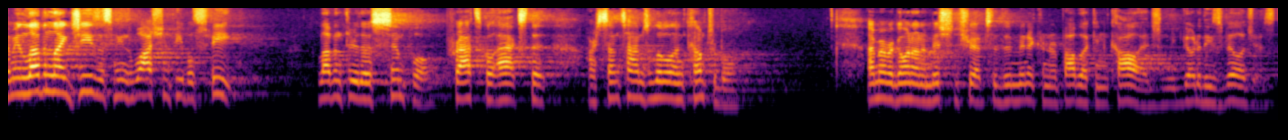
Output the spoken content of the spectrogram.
I mean, loving like Jesus means washing people's feet, loving through those simple, practical acts that are sometimes a little uncomfortable. I remember going on a mission trip to the Dominican Republic in college, and we'd go to these villages.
